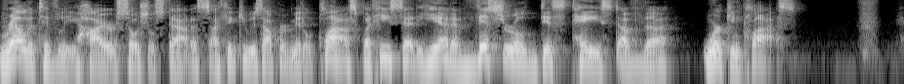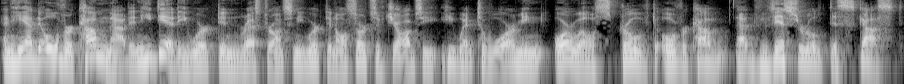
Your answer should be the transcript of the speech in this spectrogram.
relatively higher social status. I think he was upper middle class, but he said he had a visceral distaste of the working class. And he had to overcome that. And he did. He worked in restaurants and he worked in all sorts of jobs. He, he went to war. I mean, Orwell strove to overcome that visceral disgust.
